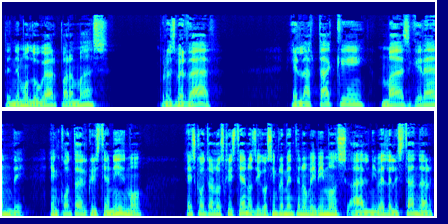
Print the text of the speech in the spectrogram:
tenemos lugar para más. Pero es verdad. El ataque más grande en contra del cristianismo es contra los cristianos. Digo, simplemente no vivimos al nivel del estándar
